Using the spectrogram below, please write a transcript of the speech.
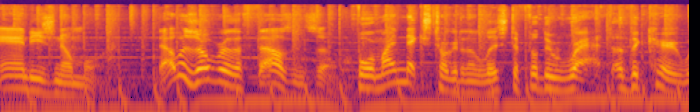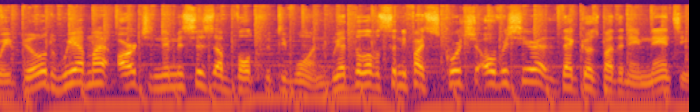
and he's no more. That was over the thousands though. For my next target on the list to feel the wrath of the carryweight build, we have my arch nemesis of Vault 51. We have the level 75 Scorched Overseer that goes by the name Nancy.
